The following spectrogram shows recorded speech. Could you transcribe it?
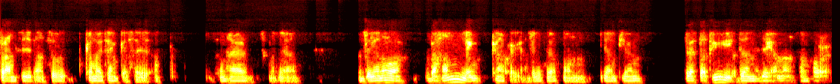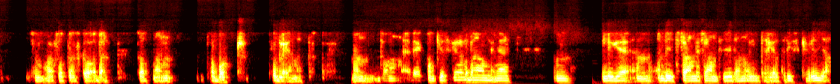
framtiden så kan man ju tänka sig att sån här ska man säga, DNA-behandling kanske, det vill säga att man egentligen rättar till den genen som har, som har fått en skada så att man tar bort problem Men de, det är komplicerade behandlingar som ligger en, en bit fram i framtiden och inte helt riskfria.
